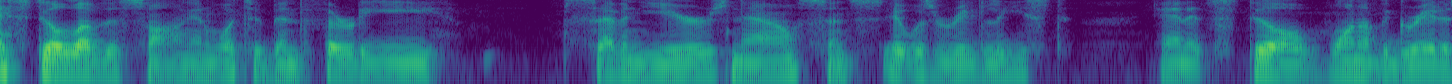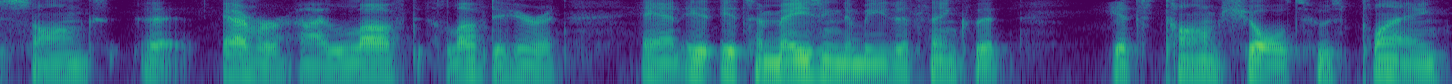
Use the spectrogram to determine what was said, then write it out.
I still love this song, and what's it been thirty-seven years now since it was released, and it's still one of the greatest songs uh, ever. I loved love to hear it, and it, it's amazing to me to think that it's Tom Scholz who's playing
